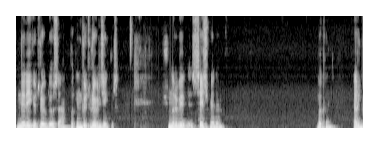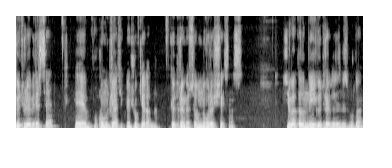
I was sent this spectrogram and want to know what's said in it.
Nereye götürebiliyorsa bakın götürebilecektir. Şunları bir seçmedim. Bakın eğer götürebilirse e, bu komut gerçekten çok yararlı. Götüremiyorsa bununla uğraşacaksınız. Şimdi bakalım neyi götürebiliriz biz buradan.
